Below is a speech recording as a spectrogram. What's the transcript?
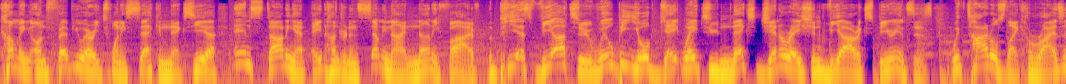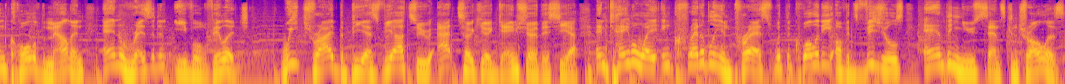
coming on February 22nd next year and starting at $879.95. The PSVR 2 will be your gateway to next generation VR experiences with titles like Horizon Call of the Mountain and Resident Evil Village. We tried the PSVR 2 at Tokyo Game Show this year and came away incredibly impressed with the quality of its visuals and the new Sense controllers.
